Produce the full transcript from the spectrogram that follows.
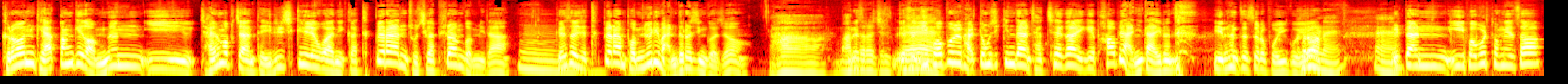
그런 계약 관계가 없는 이 자영업자한테 일을 시키려고 하니까 특별한 조치가 필요한 겁니다. 음. 그래서 이제 특별한 법률이 만들어진 거죠. 아 만들어질 그래서, 때 그래서 이 법을 발동시킨다는 자체가 이게 파업이 아니다 이런 이런 뜻으로 보이고요. 그러네. 예. 일단 이 법을 통해서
